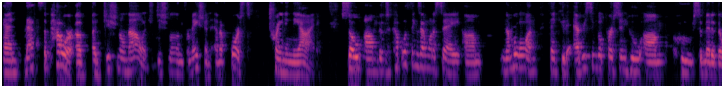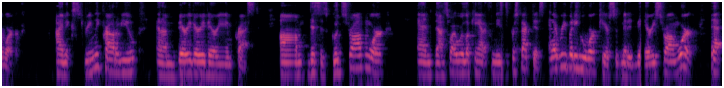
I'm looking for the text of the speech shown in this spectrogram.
And that's the power of additional knowledge, additional information, and of course, training the eye. So um, there's a couple of things I want to say. Um, number one, thank you to every single person who, um, who submitted their work. I'm extremely proud of you, and I'm very, very, very impressed. Um, this is good, strong work, and that's why we're looking at it from these perspectives. Everybody who worked here submitted very strong work that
